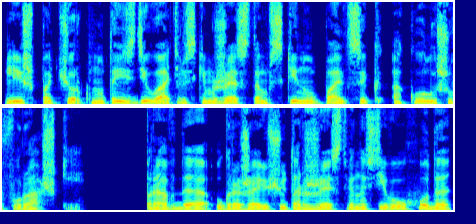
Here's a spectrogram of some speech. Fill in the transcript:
лишь подчеркнуто издевательским жестом вскинул пальцы к околышу фуражки. Правда, угрожающую торжественность его ухода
